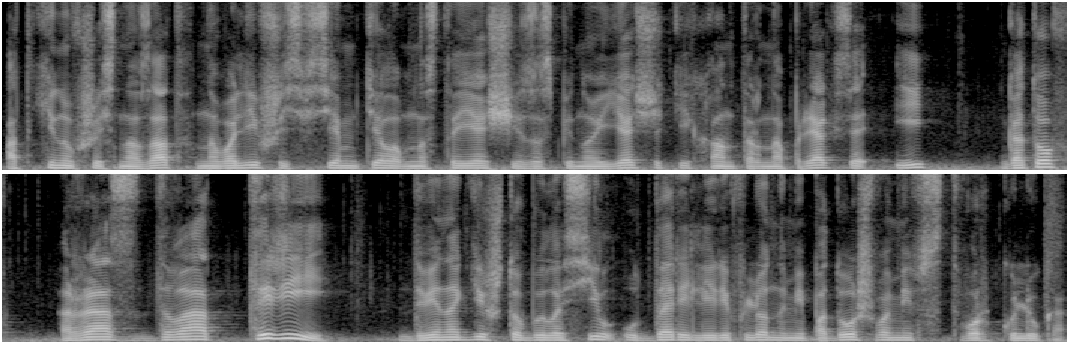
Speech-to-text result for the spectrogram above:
Откинувшись назад, навалившись всем телом настоящие за спиной ящики, Хантер напрягся и... «Готов? Раз, два, три!» Две ноги, что было сил, ударили рифлеными подошвами в створку люка.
